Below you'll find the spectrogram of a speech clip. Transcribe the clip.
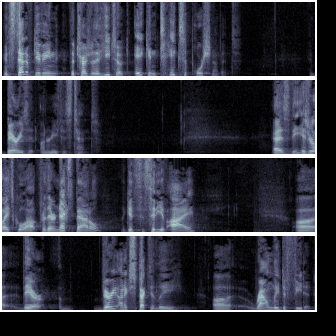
Instead of giving the treasure that he took, Achan takes a portion of it and buries it underneath his tent. As the Israelites go out for their next battle against the city of Ai, uh, they are very unexpectedly uh, roundly defeated.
